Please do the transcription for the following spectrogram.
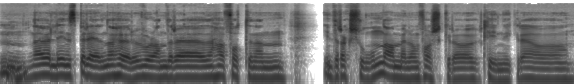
Mm. mm. Det er veldig inspirerende å høre hvordan dere har fått inn den interaksjonen da, mellom forskere og klinikere, og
